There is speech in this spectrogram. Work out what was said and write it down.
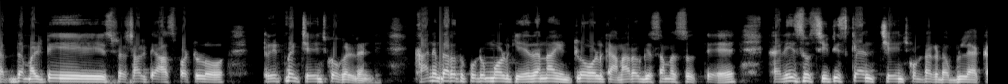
పెద్ద మల్టీ స్పెషాలిటీ హాస్పిటల్లో ట్రీట్మెంట్ చేయించుకోగలడండి. కానీ తరగతి కుటుంబం వాళ్ళకి ఏదైనా ఇంట్లో వాళ్ళకి అనారోగ్య సమస్య వస్తే కనీసం సిటీ స్కాన్ చేయించుకుంటాక డబ్బు లేక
